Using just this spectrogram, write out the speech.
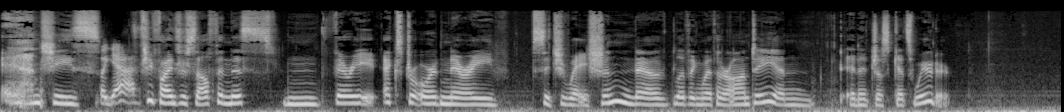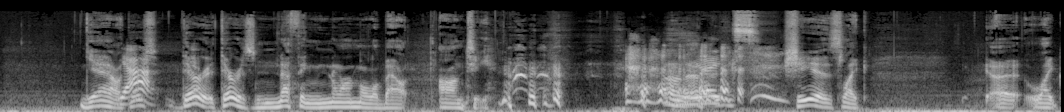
and she's but yeah she finds herself in this very extraordinary situation uh, living with her auntie and and it just gets weirder yeah, Yeah. there's, there there is nothing normal about Auntie. oh, Yikes. she is like uh, like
